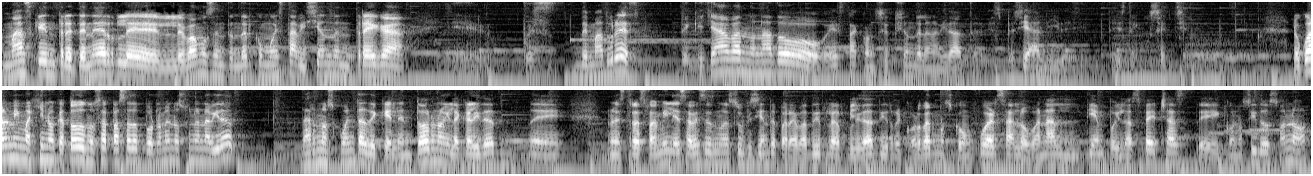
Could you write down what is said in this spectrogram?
más que entretenerle, le vamos a entender como esta visión de entrega, eh, pues de madurez, de que ya ha abandonado esta concepción de la Navidad especial y de de esta inocencia. Lo cual me imagino que a todos nos ha pasado por lo menos una Navidad. Darnos cuenta de que el entorno y la calidad de nuestras familias a veces no es suficiente para evadir la realidad y recordarnos con fuerza lo banal del tiempo y las fechas, de conocidos o no,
